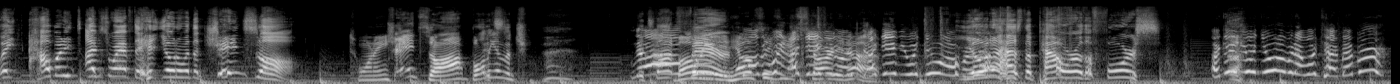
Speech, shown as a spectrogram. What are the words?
wait, how many times do I have to hit Yoda with a chainsaw? 20. Chainsaw. Baldi It's- has a. Ch No! It's not Baldi, fair. Baldi, wait, I gave you it a, up. I gave you a do-over. Yoda no. has the power of the Force. I gave you a do-over that one time, remember?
